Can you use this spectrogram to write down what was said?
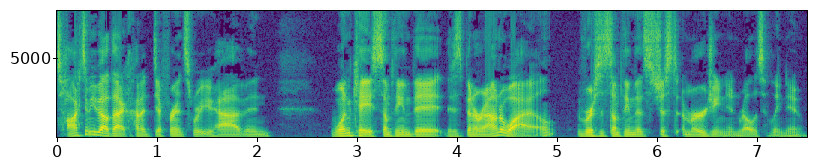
Talk to me about that kind of difference where you have in one case something that has been around a while versus something that's just emerging and relatively new.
